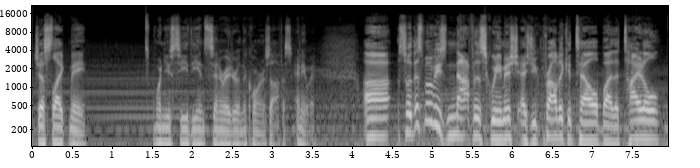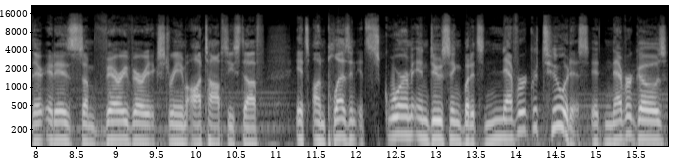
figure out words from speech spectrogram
just like me, when you see the incinerator in the coroner's office. Anyway. Uh, so this movie's not for the squeamish, as you probably could tell by the title. There, it is some very, very extreme autopsy stuff. It's unpleasant, it's squirm-inducing, but it's never gratuitous. It never goes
